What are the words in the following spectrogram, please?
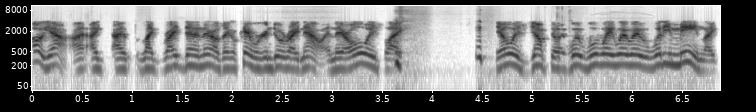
Oh yeah, I, I, I like right then and there. I was like, okay, we're gonna do it right now. And they're always like, they always jump. They're like, wait, wait, wait, wait, what do you mean? Like,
